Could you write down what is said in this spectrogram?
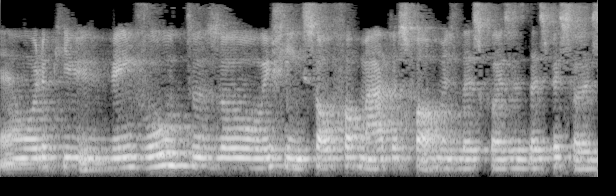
é um olho que vê em vultos ou, enfim, só o formato, as formas das coisas das pessoas.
